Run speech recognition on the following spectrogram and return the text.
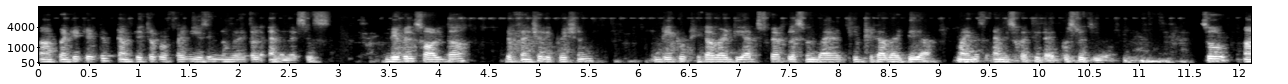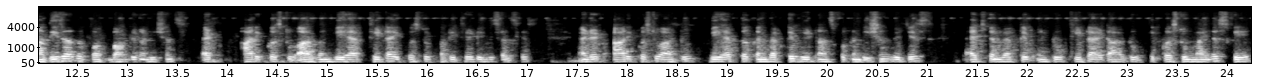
uh, quantitative temperature profile using numerical analysis. We will solve the differential equation d2 theta by dr square plus 1 by d theta by dr minus m square theta equals to 0. So uh, these are the boundary conditions. At r equals to r1, we have theta equals to 43 degrees Celsius. And at r equals to r2, we have the convective heat transfer condition, which is h convective into theta at r2 equals to minus k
